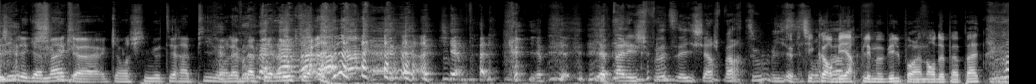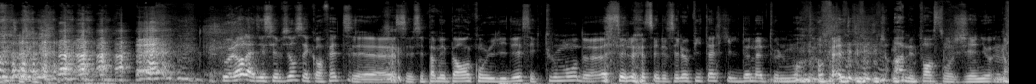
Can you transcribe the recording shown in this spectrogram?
J'imagine les gamins qui, euh, qui est en chimiothérapie, il enlève la perruque. Il n'y a, pas- a- a les cheveux, tu sais, il cherche partout. mais ils Le petit corbillard Playmobil pour la mort de papa. Ou alors la déception, c'est qu'en fait, c'est euh, c'est- pas mes parents qui ont eu l'idée, c'est que tout le monde, euh, c'est l'hôpital qui le donne à tout le monde en fait. Genre, ah, mes parents sont géniaux. Non,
